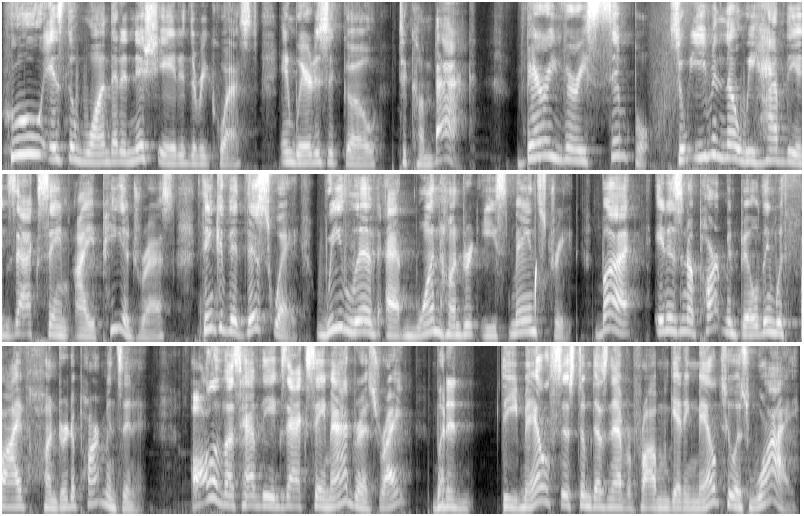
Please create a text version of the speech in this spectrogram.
Who is the one that initiated the request and where does it go to come back? Very, very simple. So even though we have the exact same IP address, think of it this way. We live at 100 East Main Street, but it is an apartment building with 500 apartments in it. All of us have the exact same address, right? But it, the mail system doesn't have a problem getting mail to us. Why?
